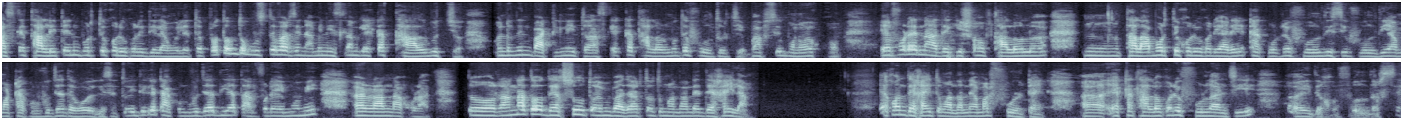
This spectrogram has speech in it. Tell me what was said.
আজকে থালি টেন ভর্তি করে করে দিলাম হইলে। তো প্রথম তো বুঝতে পারছি না, আমি নিছিলাম কি একটা থাল, বুঝছ? অন্যদিন বাটি নেই তো, আজকে একটা থালার মধ্যে ফুল তুলছি, ভাবছি মনে হয় কম। এরপরে না দেখি সব থাল হলো থালা ভর্তি করে করে আরে ঠাকুরের ফুল দিছি, ফুল দিয়ে আমার ঠাকুর পূজা দেওয়া হয়ে গেছে। তো এইদিকে ঠাকুর পূজা দিয়া তারপরে আমি রান্না করাত। তো রান্না তো দেখছ, তো আমি বাজার তো তোমার দানে দেখাইলাম। এখন দেখাই তোমার দানে আমার ফুল টাইম। একটা থালো করে ফুল আনছি। ওই দেখো, ফুল ধরছে।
